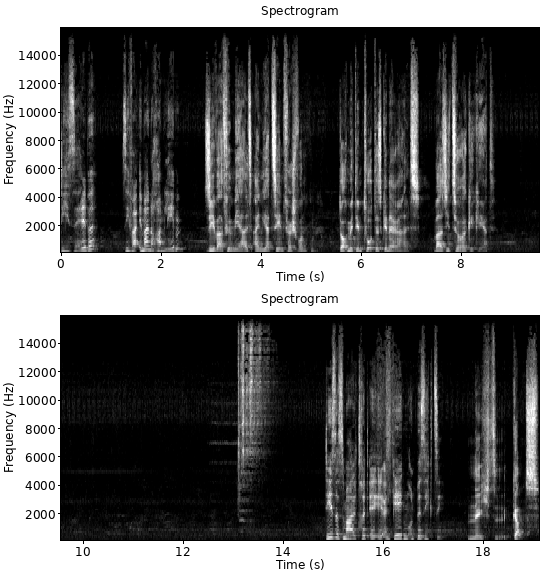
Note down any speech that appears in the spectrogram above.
Dieselbe? Sie war immer noch am Leben? Sie war für mehr als ein Jahrzehnt verschwunden. Doch mit dem Tod des Generals war sie zurückgekehrt. Dieses Mal tritt er ihr entgegen und besiegt sie. Nicht ganz.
